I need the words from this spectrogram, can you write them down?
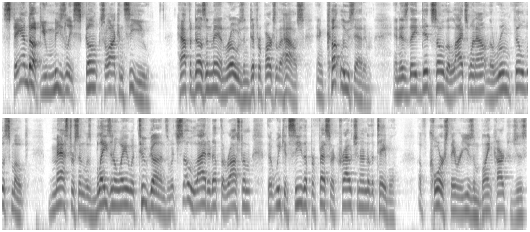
Stand up, you measly skunk, so I can see you. Half a dozen men rose in different parts of the house and cut loose at him, and as they did so, the lights went out and the room filled with smoke. Masterson was blazing away with two guns, which so lighted up the rostrum that we could see the professor crouching under the table. Of course, they were using blank cartridges,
